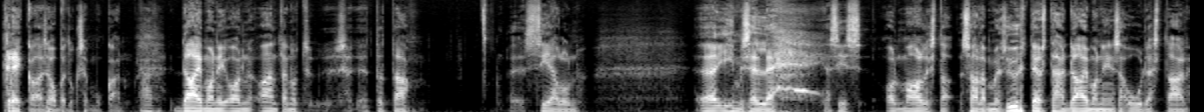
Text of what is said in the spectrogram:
kreikkalaisen opetuksen mukaan. Aivan. Daimoni on antanut äh, tota, sielun – ihmiselle, ja siis on mahdollista saada myös yhteys tähän daimoniinsa uudestaan,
